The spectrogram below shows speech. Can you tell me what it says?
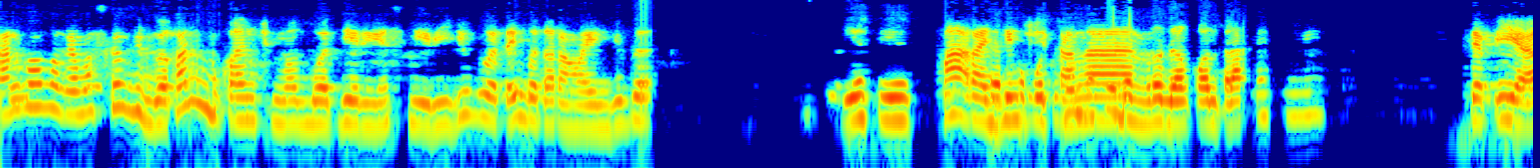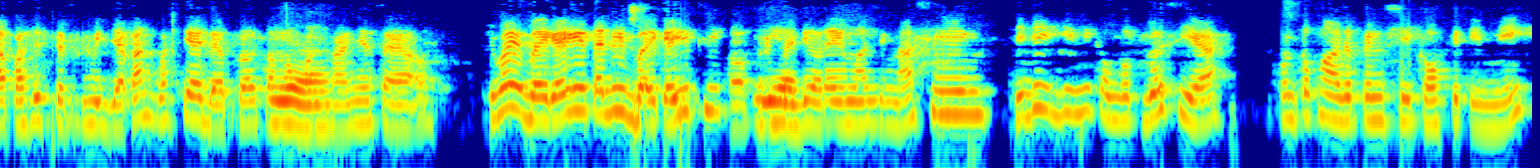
Kan kalau pakai masker juga kan bukan cuma buat dirinya sendiri juga, tapi buat orang lain juga. Iya sih Mak rajin cuci ada tangan. pro dan kontraknya sih Setiap iya pasti setiap kebijakan pasti ada pro sama Iya. kontranya sel. Cuma ya baik lagi tadi baik lagi sih kalau Iya. pribadi orang yang masing-masing. Jadi gini kalau menurut gue sih ya, untuk ngadepin si COVID ini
